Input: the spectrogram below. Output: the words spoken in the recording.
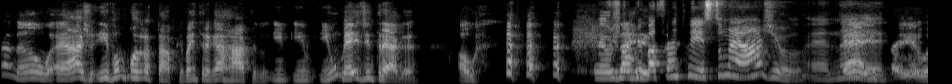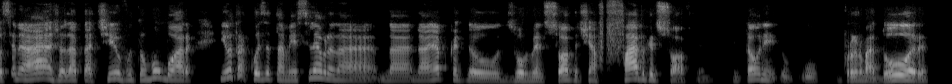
ah, não, é ágil, e vamos contratar, porque vai entregar rápido. Em, em, em um mês entrega. Eu já ouvi bastante isso. Tu não é ágil? É, né? é isso aí, você não é ágil, adaptativo, então vamos embora. E outra coisa também, se lembra na, na, na, época do desenvolvimento de software, tinha fábrica de software. Então, ele, o, o, programador,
